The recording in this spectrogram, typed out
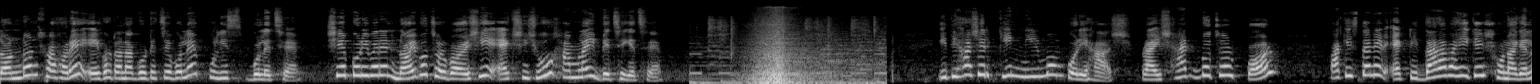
লন্ডন শহরে এ ঘটনা ঘটেছে বলে পুলিশ বলেছে। সে পরিবারের নয় বছর বয়সী এক শিশু হামলায় বেঁচে গেছে। ইতিহাসের কি নির্মম পরিহাস? প্রায় ষাট বছর পর পাকিস্তানের একটি ধারাবাহিকে শোনা গেল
